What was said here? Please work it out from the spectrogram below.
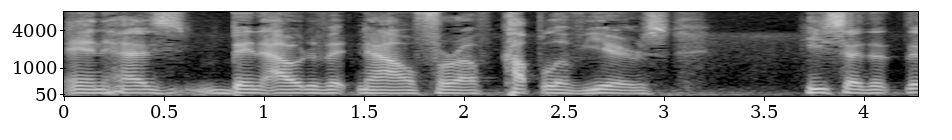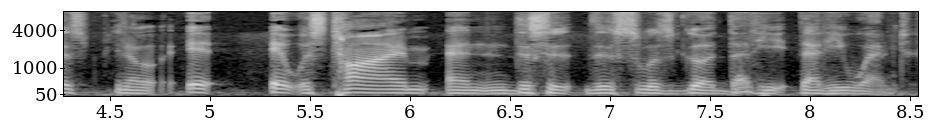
and has been out of it now for a couple of years, he said that this you know it it was time and this is this was good that he that he went.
